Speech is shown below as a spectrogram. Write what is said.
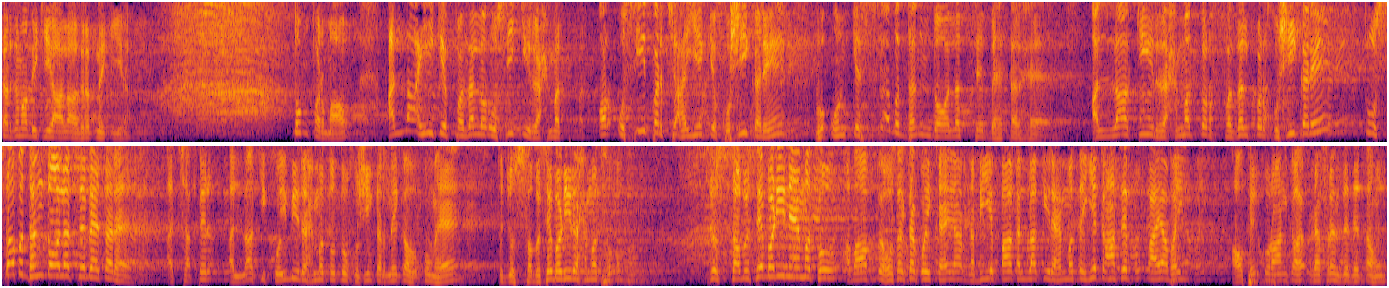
तर्जमा भी किया, आला हज़रत ने किया। तुम फरमाओ, अल्लाह ही के फजल और उसी की रहमत, और उसी पर चाहिए कि खुशी करें, वो उनके सब धन दौलत से बेहतर है। अल्लाह की रहमत और फजल पर खुशी करें तो सब धन दौलत से बेहतर है। अच्छा फिर अल्लाह की कोई भी रहमत हो तो खुशी करने का हुक्म है तो जो सबसे बड़ी रहमत हो, जो सबसे बड़ी नेमत हो, अब आप, हो सकता है कोई कहे, यार, नबी पाक अल्लाह की रहमत है, ये कहाँ से आया भाई? और फिर कुरान का रेफरेंस दे देता हूँ।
